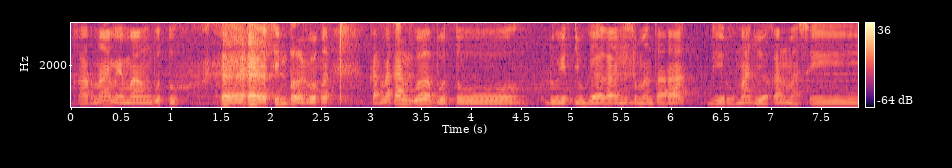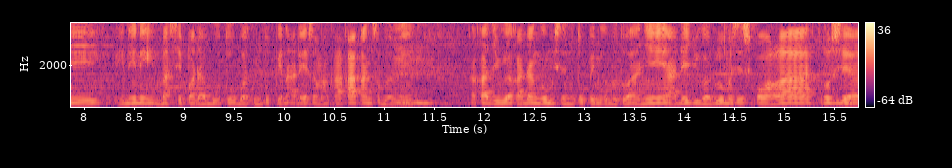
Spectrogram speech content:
karena memang butuh simple gue karena kan gue butuh duit juga kan Hmm. sementara di rumah juga kan masih ini nih masih pada butuh buat nutupin adek sama kakak kan sebenarnya Hmm. kakak juga kadang gue mesti nutupin kebutuhannya adek juga dulu masih sekolah terus Hmm. ya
